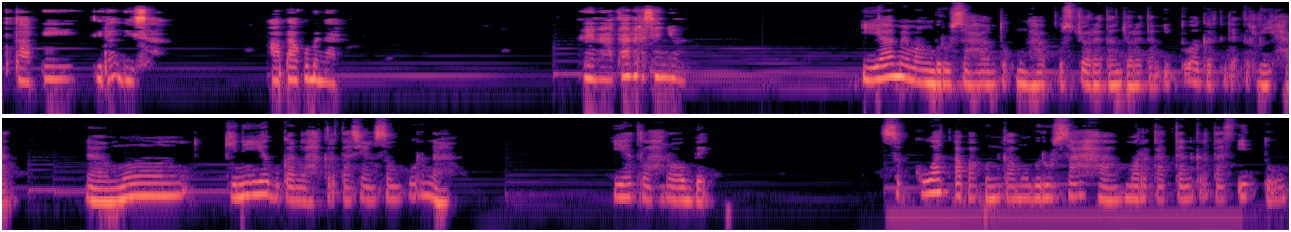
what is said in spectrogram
tetapi tidak bisa. Apa aku benar? Renata tersenyum. Ia memang berusaha untuk menghapus coretan-coretan itu agar tidak terlihat. Namun, kini ia bukanlah kertas yang sempurna. Ia telah robek Sekuat apa pun kamu berusaha merekatkan kertas itu,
